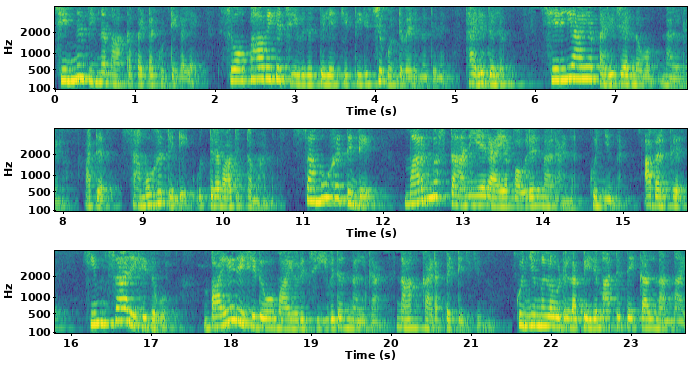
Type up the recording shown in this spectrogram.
ഛിന്ന ഭിന്നമാക്കപ്പെട്ട കുട്ടികളെ സ്വാഭാവിക ജീവിതത്തിലേക്ക് തിരിച്ചു കൊണ്ടുവരുന്നതിന് കരുതലും ശരിയായ പരിചരണവും നൽകണം. അത് സമൂഹത്തിന്റെ ഉത്തരവാദിത്തമാണ്. സമൂഹത്തിന്റെ മർമ്മസ്ഥാനീയരായ പൗരന്മാരാണ് കുഞ്ഞുങ്ങൾ. അവർക്ക് ഹിംസാരഹിതവും ഭയരഹിതവുമായ ഒരു ജീവിതം നൽകാൻ നാം കടപ്പെട്ടിരിക്കുന്നു. കുഞ്ഞുങ്ങളോടുള്ള പെരുമാറ്റത്തെക്കാൾ നന്നായി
